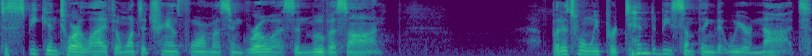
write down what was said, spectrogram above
to speak into our life and want to transform us and grow us and move us on. But it's when we pretend to be something that we are not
